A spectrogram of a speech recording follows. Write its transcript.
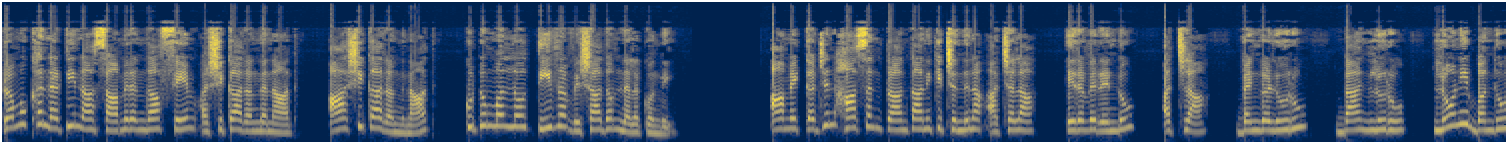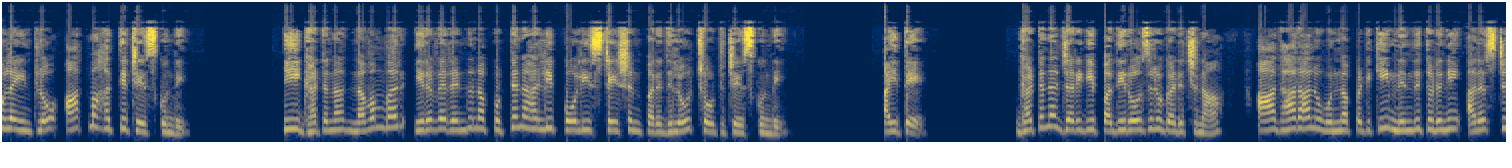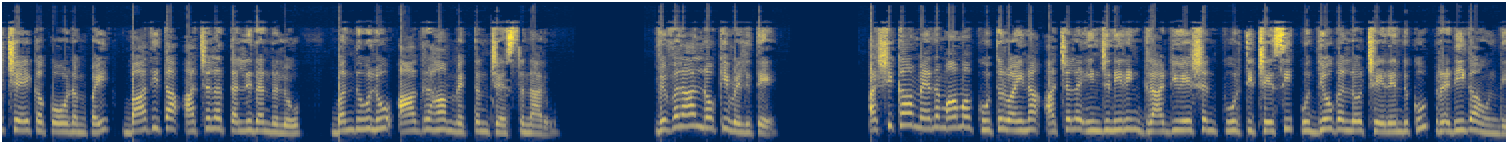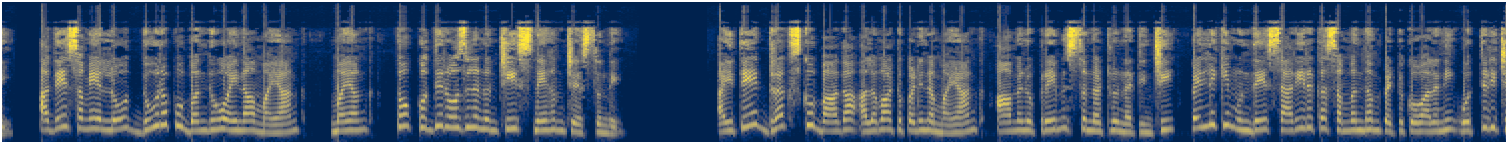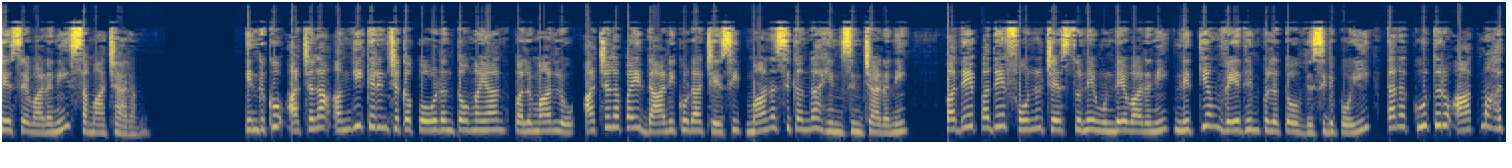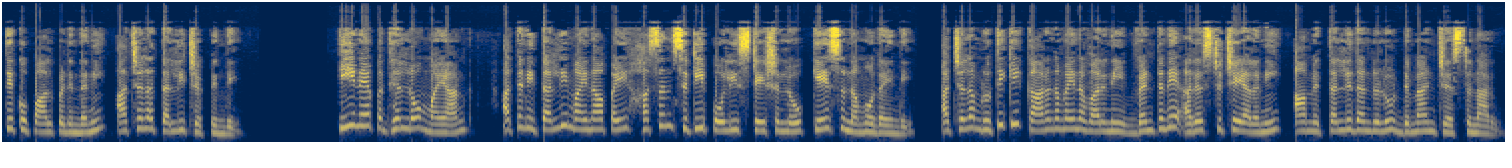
ప్రముఖ నటి నా సామిరంగా ఫేమ్ అషికా రంగనాథ్ ఆషికా రంగనాథ్ కుటుంబంలో తీవ్ర విషాదం నెలకొంది. ఆమె కజిన్ హాసన్ ప్రాంతానికి చెందిన అచల ఇరవై రెండు అచ్లా బెంగళూరు బెంగళూరు లోని బంధువుల ఇంట్లో ఆత్మహత్య చేసుకుంది. ఈ ఘటన నవంబర్ ఇరవై రెండున పుట్టెనహళ్ళి పోలీస్ స్టేషన్ పరిధిలో చోటు చేసుకుంది. అయితే ఘటన జరిగి పది రోజులు గడిచినా ఆధారాలు ఉన్నప్పటికీ నిందితుడిని అరెస్టు చేయకపోవడంపై బాధిత అచల తల్లిదండ్రులు బంధువులు ఆగ్రహం వ్యక్తం చేస్తున్నారు. వివరాల్లోకి వెళితే అషికా మేనమామ కూతురు అయిన అచల ఇంజనీరింగ్ గ్రాడ్యుయేషన్ పూర్తి చేసి ఉద్యోగంలో చేరేందుకు రెడీగా ఉంది. అదే సమయంలో దూరపు బంధువు అయిన మయాంక్ మయాంక్తో కొద్ది రోజుల నుంచి స్నేహం చేస్తుంది. అయితే డ్రగ్స్కు బాగా అలవాటు పడిన మయాంక్ ఆమెను ప్రేమిస్తున్నట్లు నటించి పెళ్ళికి ముందే శారీరక సంబంధం పెట్టుకోవాలని ఒత్తిడి చేసేవాడని సమాచారం. ఇందుకు అచల అంగీకరించకపోవడంతో మయాంక్ పలుమార్లు అచలపై దాడి కూడా చేసి మానసికంగా హింసించాడని పదే పదే ఫోన్లు చేస్తూనే ఉండేవాడని నిత్యం వేధింపులతో విసిగిపోయి తన కూతురు ఆత్మహత్యకు పాల్పడిందని అచల తల్లి చెప్పింది. ఈ నేపథ్యంలో మయాంక్ అతని తల్లి మైనాపై హసన్ సిటీ పోలీస్ స్టేషన్లో కేసు నమోదైంది. అచల మృతికి కారణమైన వారిని వెంటనే అరెస్టు చేయాలని ఆమె తల్లిదండ్రులు డిమాండ్ చేస్తున్నారు.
